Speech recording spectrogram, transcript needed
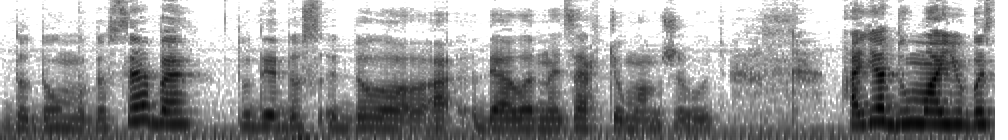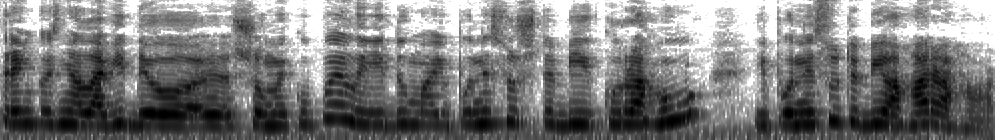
додому до себе, туди, до, до, де вони з Артемом живуть. А я думаю, бистренько зняла відео, е, що ми купили, і думаю, понесу ж тобі курагу і понесу тобі агар-агар.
